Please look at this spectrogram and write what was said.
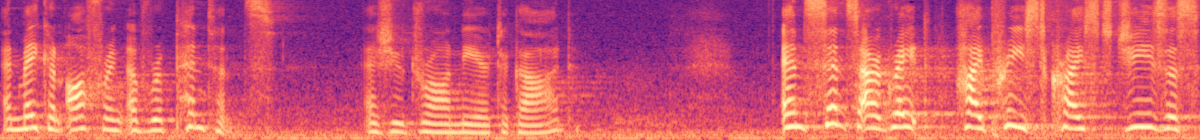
and make an offering of repentance as you draw near to God. And since our great high priest, Christ Jesus,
